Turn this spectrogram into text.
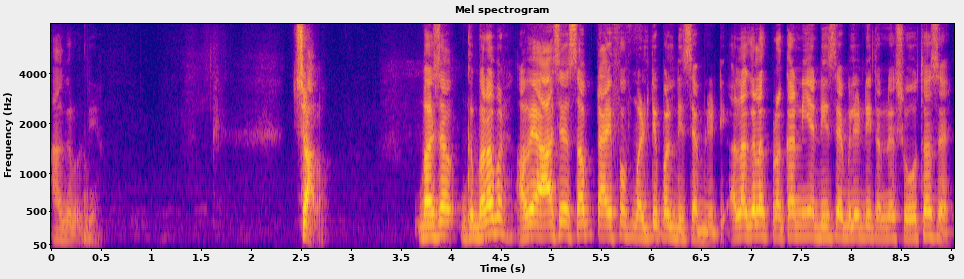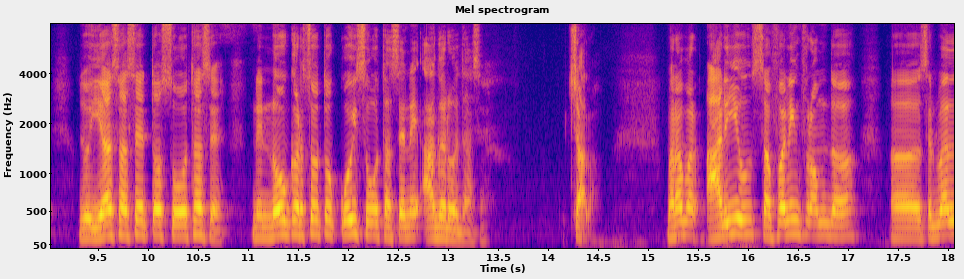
આગળ વધીએ. ચાલો. બરાબર? હવે આ છે sub type of multiple disability અલગ અલગ પ્રકારની ડિસેબિલિટી તમને શો થશે. જો યસ હશે તો શો થશે. ને નો કરશો તો કોઈ શો થશે નહીં, આગળ વધાશે. ચાલો. બરાબર? Are you suffering from the cerebral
